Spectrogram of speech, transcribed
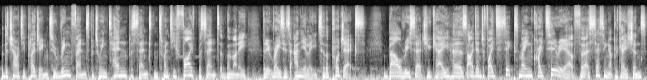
with the charity pledging to ring fence between 10% and 25% of the money that it raises annually to the projects. Bowel Research UK has identified six main criteria for assessing applications,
